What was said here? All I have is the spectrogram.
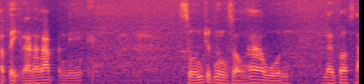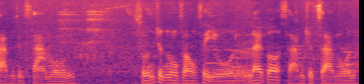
กติแล้วนะครับ อันนี้ 0.125 โวลต์แล้วก็ 3.3 โวลต์ 0.124 โวลต์และก็ 3.3 โวลต์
